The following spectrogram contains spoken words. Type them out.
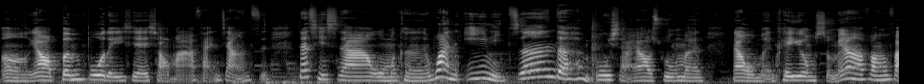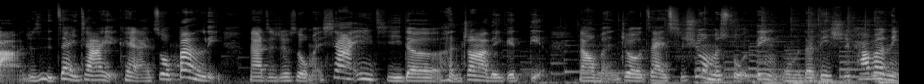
嗯，要奔波的一些小麻烦这样子。那其实啊，我们可能万一你真的很不想要出门，那我们可以用什么样的方法，就是在家也可以来做办理。那这就是我们下一集的很重要的一个点。那我们就再持续我们锁定我们的第十 cover 你，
